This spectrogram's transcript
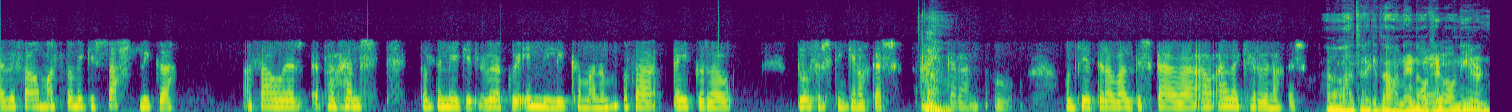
ef við fáum alltaf mikið salt líka að þá er þá helst alltaf mikið vöku inn í líkamannum og það eigur þá blóðfyrstingin okkar, hækkar hann og, og getur á valdi skaða á æðakerfin okkar. Já, þetta er ekki að hafa neina áhrif á nýrun.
